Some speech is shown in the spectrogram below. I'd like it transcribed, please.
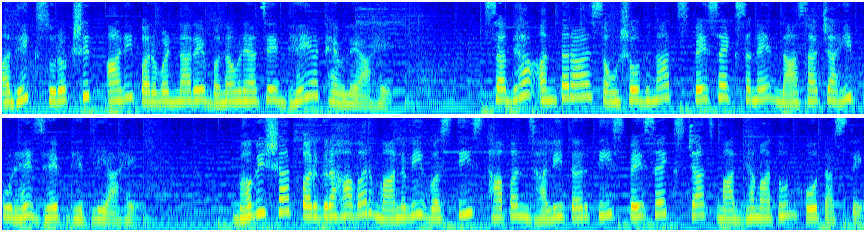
अधिक सुरक्षित आणि परवडणारे बनवण्याचे ध्येय ठेवले आहे. सध्या अंतराळ संशोधनात स्पेसएक्सने नासाच्याही पुढे झेप घेतली आहे. भविष्यात परग्रहावर मानवी वस्ती स्थापन झाली तर ती स्पेसएक्सच्याच माध्यमातून होत असते.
